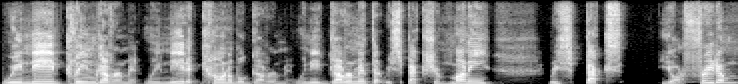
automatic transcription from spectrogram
We need clean government. We need accountable government. We need government that respects your money, respects your freedom.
